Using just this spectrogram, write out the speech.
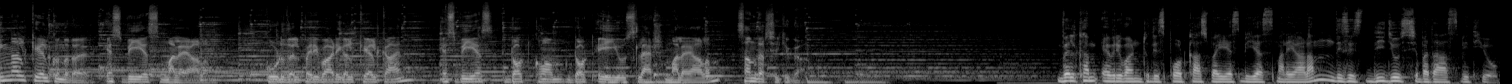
നിങ്ങൾ കേൾക്കുന്നത് എസ് ബി എസ് മലയാളം. കൂടുതൽ പരിപാടികൾ കേൾക്കാൻ S B S dot com dot A U slash Malayalam സന്ദർശിക്കുക. Welcome everyone to this podcast by S B S Malayalam. This is Diju Sivadas with you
